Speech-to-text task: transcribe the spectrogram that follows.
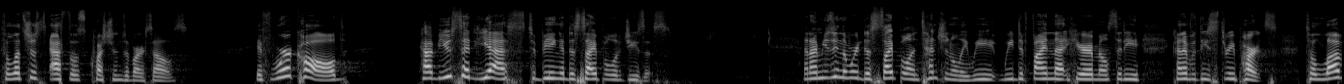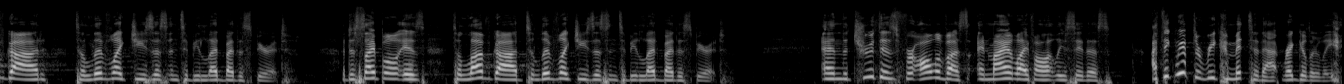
So let's just ask those questions of ourselves. If we're called, have you said yes to being a disciple of Jesus? And I'm using the word disciple intentionally. We, we define that here at Mill City kind of with these three parts to love God, to live like Jesus, and to be led by the Spirit. A disciple is to love God, to live like Jesus, and to be led by the Spirit. And the truth is, for all of us, in my life, I'll at least say this I think we have to recommit to that regularly,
